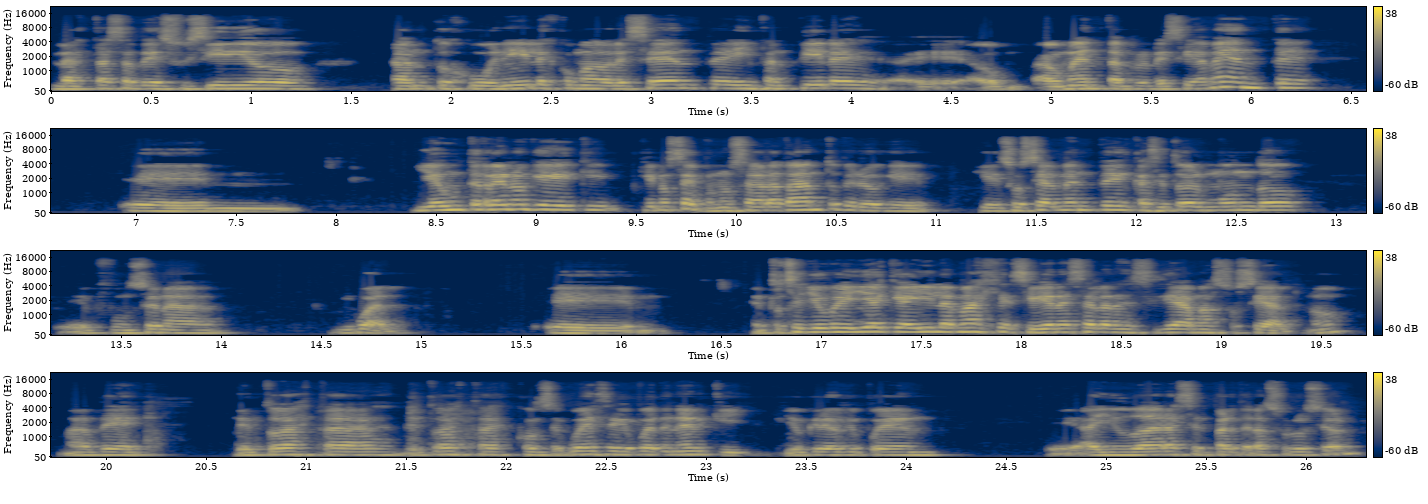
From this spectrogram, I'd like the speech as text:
las tasas de suicidio, tanto juveniles como adolescentes, infantiles, eh, aumentan progresivamente. Eh, y es un terreno que, que, no sé, pues no se habla tanto, pero que, que socialmente en casi todo el mundo eh, funciona igual. entonces yo veía que ahí la magia, si bien esa es la necesidad más social, ¿no? Más de, de todas estas, de todas consecuencias que puede tener, que yo creo que pueden eh, ayudar a ser parte de la solución.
